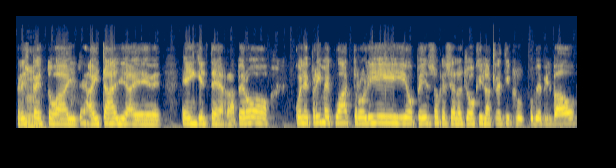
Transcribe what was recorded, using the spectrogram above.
rispetto mm. a, a, Italia e, e, Inghilterra, però quelle prime quattro lì io penso che se la giochi l'Atletico Club di Bilbao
